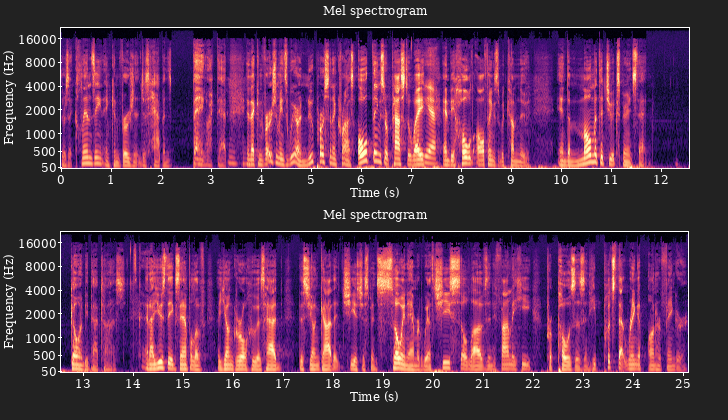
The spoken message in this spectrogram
there's a cleansing and conversion that just happens bang like that. Mm-hmm. And that conversion means we are a new person in Christ. Old things are passed away, Yeah. and behold, all things have become new. And the moment that you experience that, go and be baptized. And I use the example of a young girl who has had this young guy that she has just been so enamored with. She so loves, and finally he proposes and he puts that ring up on her finger.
